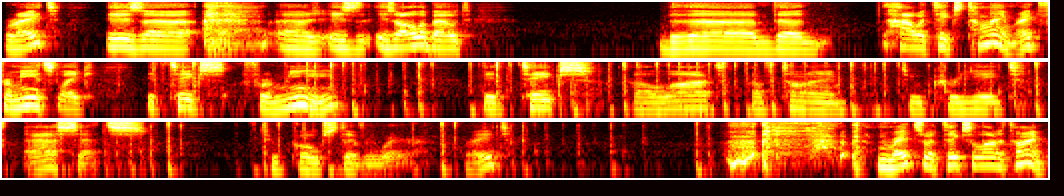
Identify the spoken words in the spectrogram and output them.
right is uh, uh is is all about the the how it takes time right? For me it's like it takes for me it takes a lot of time to create assets to post everywhere right? Right? So it takes a lot of time.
